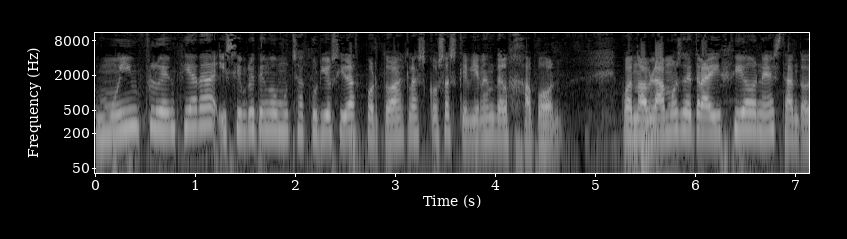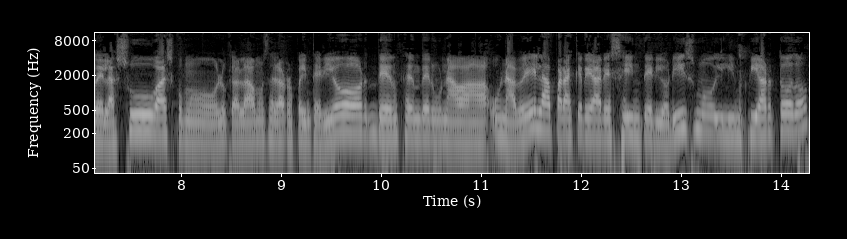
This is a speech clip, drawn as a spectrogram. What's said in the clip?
muy influenciada y siempre tengo mucha curiosidad por todas las cosas que vienen del Japón. Cuando hablamos de tradiciones, tanto de las uvas como lo que hablábamos de la ropa interior, de encender una, una vela para crear ese interiorismo y limpiar todo,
